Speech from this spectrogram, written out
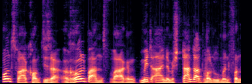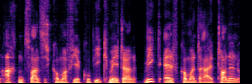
Und zwar kommt dieser Rollbandwagen mit einem Standardvolumen von 28,4 Kubikmetern, wiegt 11,3 Tonnen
